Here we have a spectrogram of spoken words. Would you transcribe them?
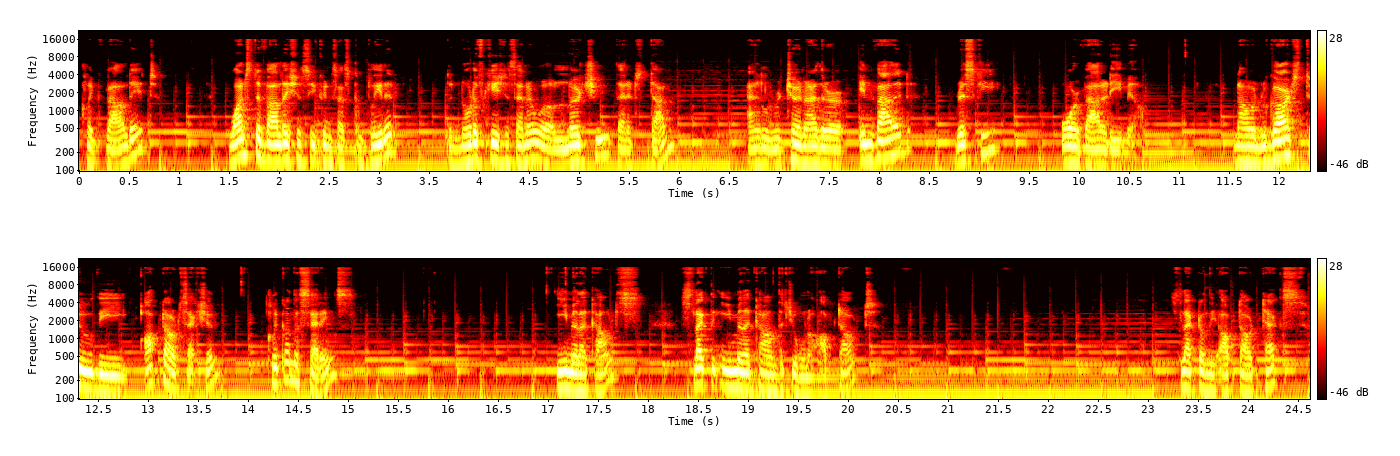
Click validate. Once the validation sequence has completed, the notification center will alert you that it's done and it'll return either invalid, risky, or valid email. Now in regards to the opt-out section, click on the settings, email accounts, select the email account that you want to opt out, select on the opt-out text.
